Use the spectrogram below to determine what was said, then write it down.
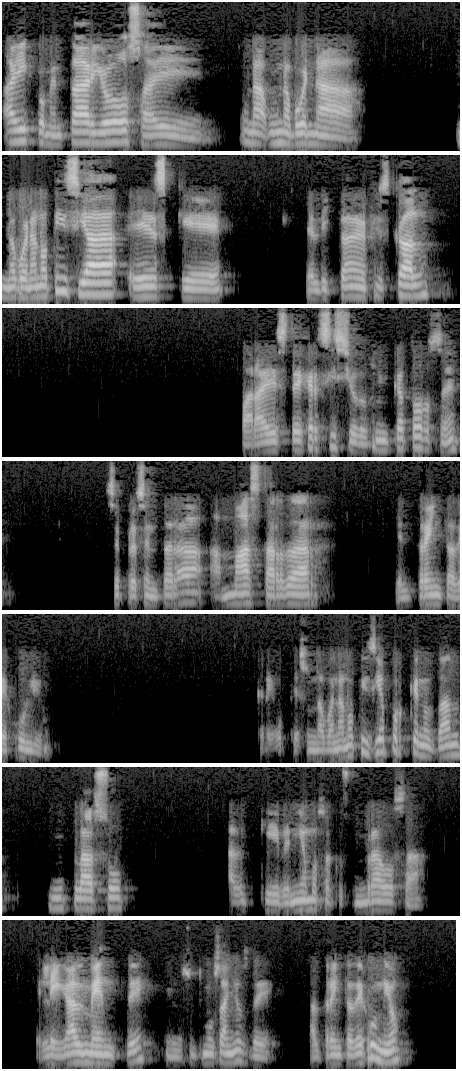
Hay comentarios, hay una, una, buena, una buena noticia, es que el dictamen fiscal para este ejercicio 2014 se presentará a más tardar el 30 de julio. Creo que es una buena noticia porque nos dan un plazo al que veníamos acostumbrados a legalmente en los últimos años de al 30 de junio,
